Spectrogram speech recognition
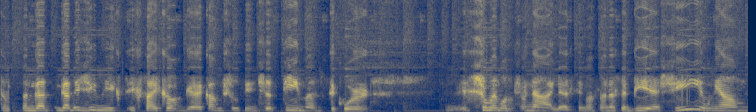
domethënë, nga nga dëgjimi i, i kësaj kënge, e kam kështu si gjë timen, sikur shumë emocionale, si me thënë, nëse bie shi, unë jam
